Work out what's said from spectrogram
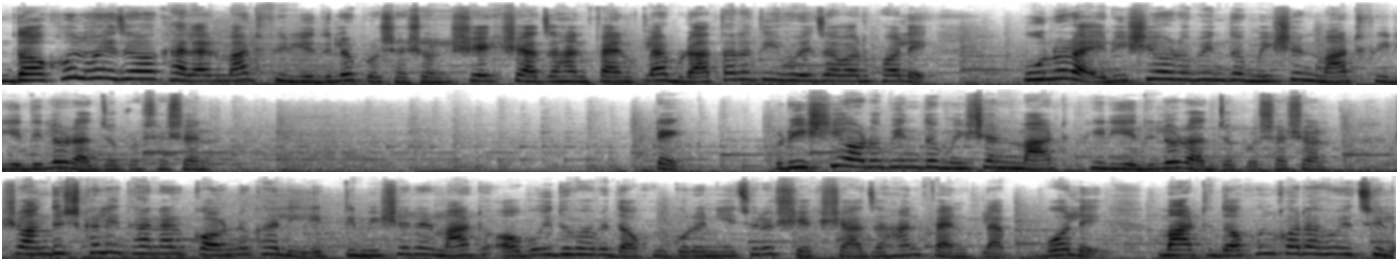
দখল হয়ে যাওয়া খেলার মাঠ ফিরিয়ে দিল প্রশাসন। শেখ শাহজাহান ফ্যান ক্লাব রাতারাতি হয়ে যাওয়ার ফলে পুনরায় ঋষি অরবিন্দ মিশন মাঠ ফিরিয়ে দিল রাজ্য প্রশাসন। টেক, ঋষি অরবিন্দ মিশন মাঠ ফিরিয়ে দিল রাজ্য প্রশাসন। সন্দেশখালী থানার কর্ণখালী একটি মিশনের মাঠ অবৈধভাবে দখল করে নিয়েছিল শেখ শাহজাহান ফ্যান ক্লাব। বলে, মাঠ দখল করা হয়েছিল।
